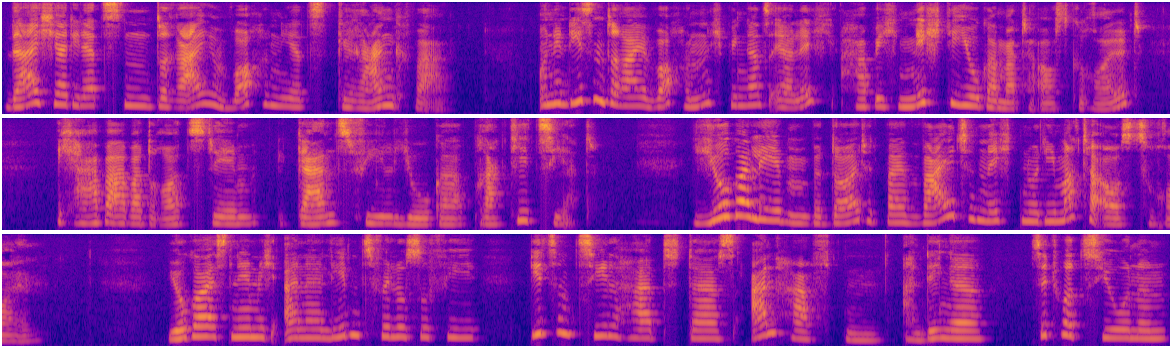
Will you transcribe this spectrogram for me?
da ich ja die letzten drei Wochen jetzt krank war. Und in diesen drei Wochen, ich bin ganz ehrlich, habe ich nicht die Yogamatte ausgerollt. Ich habe aber trotzdem ganz viel Yoga praktiziert. Yoga-Leben bedeutet bei weitem nicht nur die Matte auszurollen. Yoga ist nämlich eine Lebensphilosophie, die zum Ziel hat, das Anhaften an Dinge, Situationen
